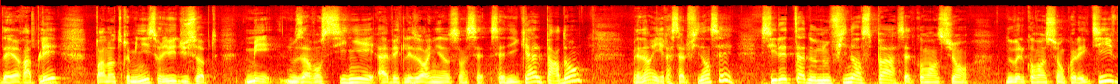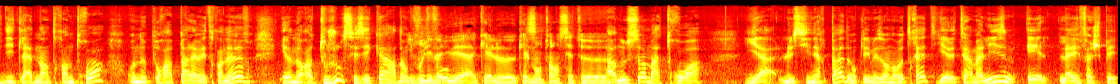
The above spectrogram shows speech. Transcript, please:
d'ailleurs rappelé par notre ministre Olivier Dussopt. Mais nous avons signé avec les organisations syndicales, pardon, Maintenant, il reste à le financer. Si l'État ne nous finance pas cette convention, nouvelle convention collective, dite la NAN 33, on ne pourra pas la mettre en œuvre et on aura toujours ces écarts. Donc, vous l'évaluez à quel, quel montant cette... Euh, Alors nous sommes à trois. Il y a le CINERPA, donc les maisons de retraite, il y a le thermalisme et la FHP.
